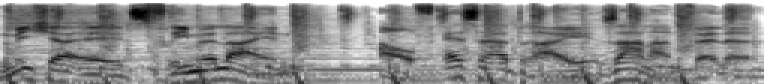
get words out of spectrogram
Michaels Friemelein auf SR3 Saarlandwelle.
